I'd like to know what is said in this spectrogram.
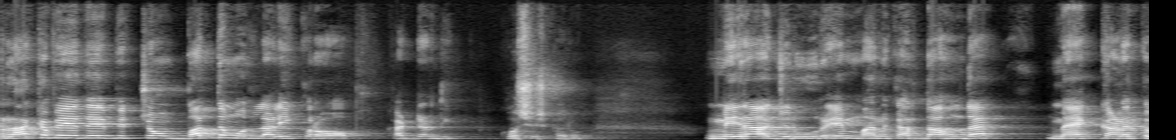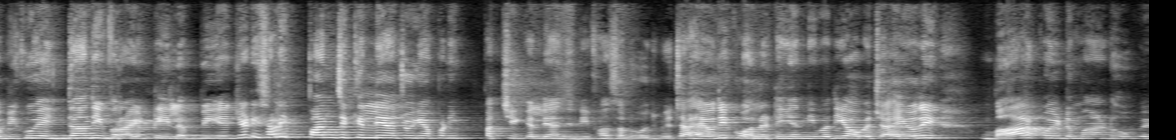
ਰਕਬੇ ਦੇ ਵਿੱਚੋਂ ਵੱਧ ਮੁੱਲ ਵਾਲੀ ਕ੍ਰੌਪ ਕੱਢਣ ਦੀ ਕੋਸ਼ਿਸ਼ ਕਰੋ। ਮੇਰਾ ਜ਼ਰੂਰ ਇਹ ਮਨ ਕਰਦਾ ਹੁੰਦਾ ਮੈਂ ਕਣਕ ਵੀ ਕੋਈ ਇਦਾਂ ਦੀ ਵੈਰਾਈਟੀ ਲੱਭੀ ਹੈ, ਜਿਹੜੀ ਸਾਲੀ 5 ਕਿੱਲਿਆਂ ਚੋਂ ਹੀ ਆਪਣੀ 25 ਕਿੱਲਿਆਂ ਜਿੰਨੀ ਫਸਲ ਹੋ ਜਵੇ, ਚਾਹੇ ਉਹਦੀ ਕੁਆਲਿਟੀ ਇੰਨੀ ਵਧੀਆ ਹੋਵੇ, ਚਾਹੇ ਉਹਦੀ ਬਾਹਰ ਕੋਈ ਡਿਮਾਂਡ ਹੋਵੇ।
